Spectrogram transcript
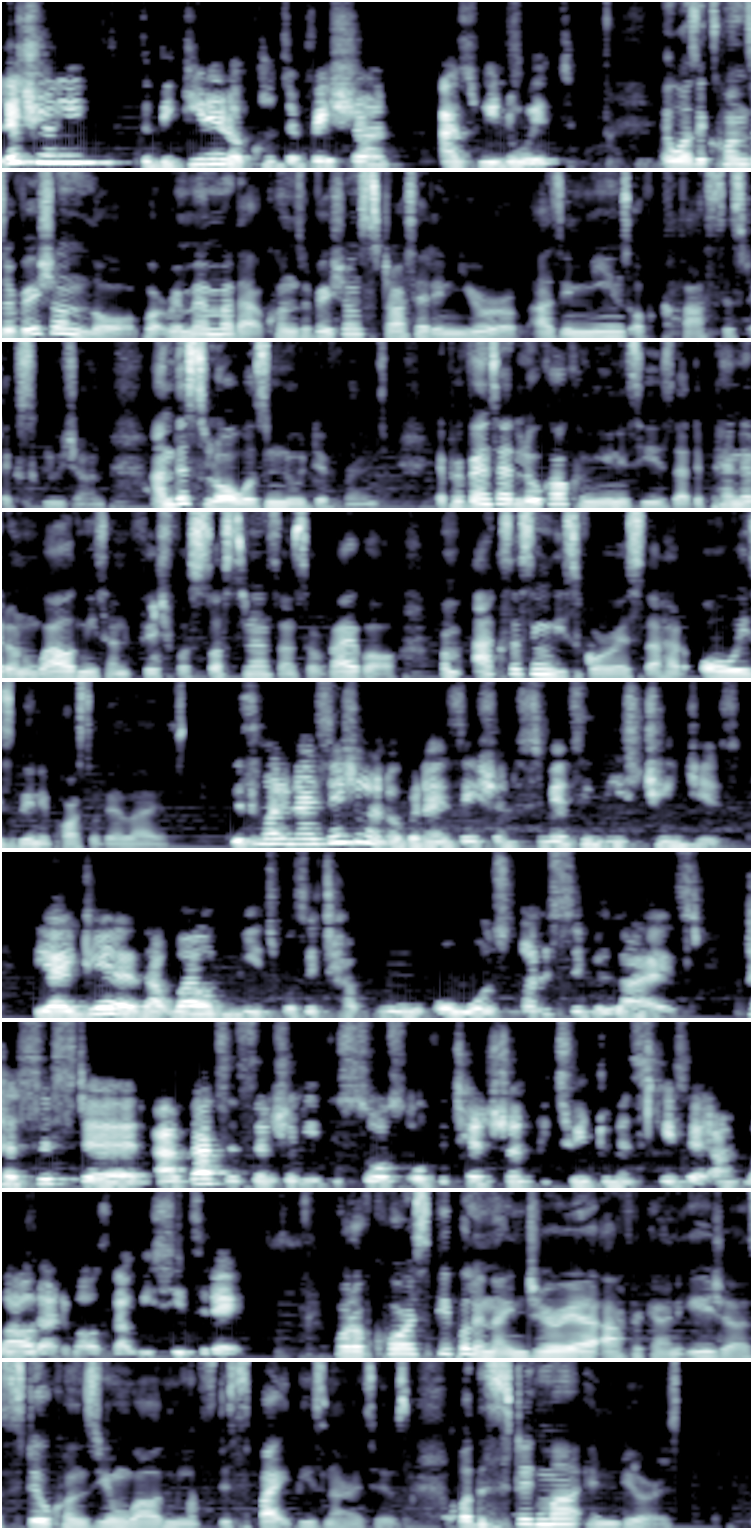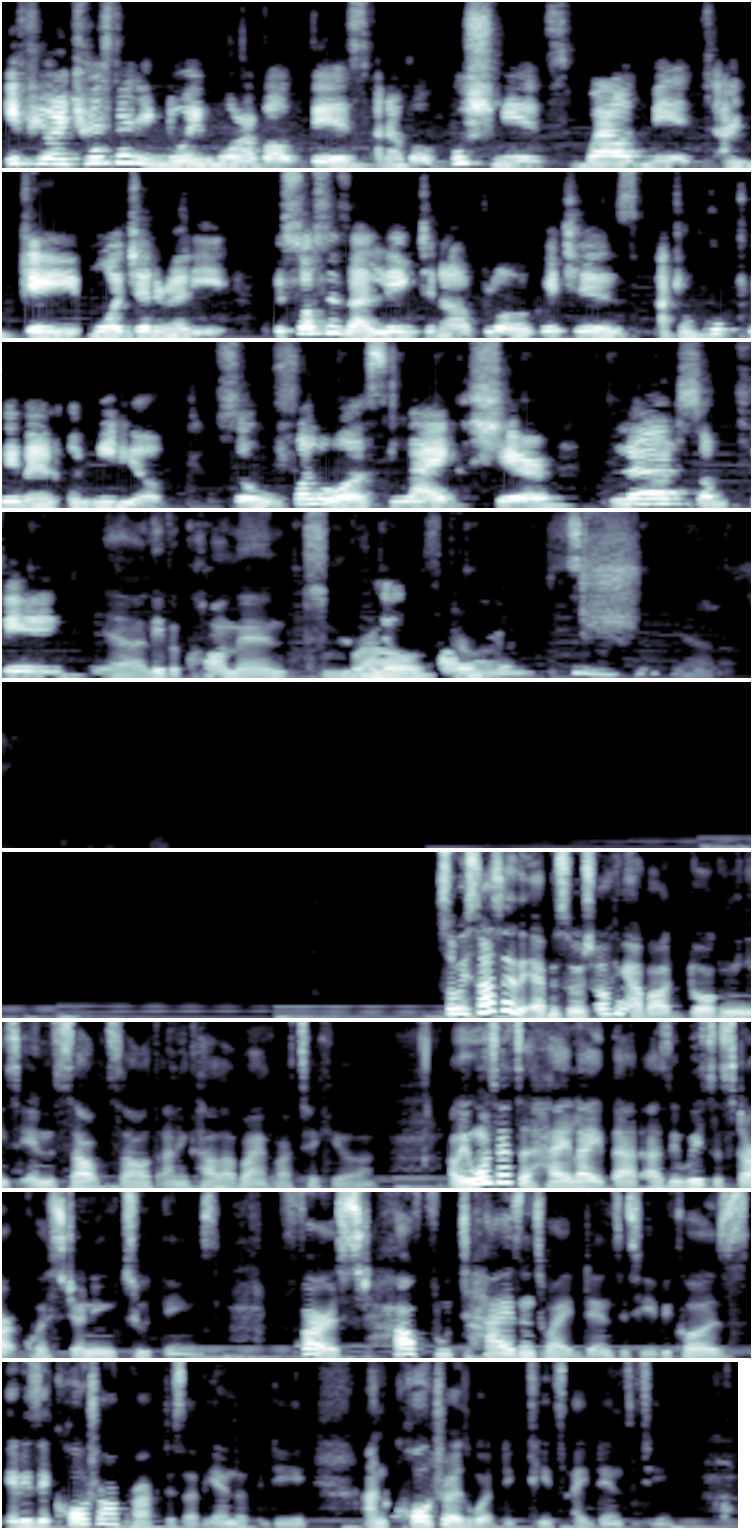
Literally, the beginning of conservation as we know it. It was a conservation law, but remember that conservation started in Europe as a means of classist exclusion, and this law was no different. It prevented local communities that depended on wild meat and fish for sustenance and survival from accessing these forests that had always been a part of their lives. With modernization and urbanization cementing these changes, the idea that wild meat was a taboo or was uncivilized persisted, and that's essentially the source of the tension between domesticated and wild animals that we see today. But of course, people in Nigeria, Africa, and Asia still consume wild meats despite these narratives, but the stigma endures. If you're interested in knowing more about this and about bushmeat, wild meat, and game more generally, the sources are linked in our blog, which is at Uncooked Women on Medium. So follow us, like, share, learn something. Yeah, leave a comment, um, No browse, peruse. So we started the episode talking about dog meat in South South and in Calabar in particular. And we wanted to highlight that as a way to start questioning two things. First, how food ties into identity because it is a cultural practice at the end of the day, and culture is what dictates identity.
